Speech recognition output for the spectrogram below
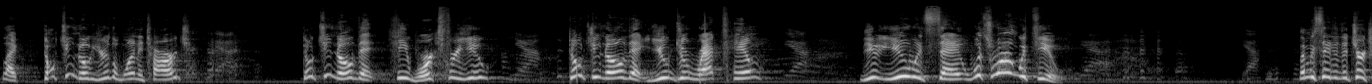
Like, don't you know you're the one in charge? Yeah. Don't you know that he works for you? Yeah. Don't you know that you direct him? Yeah. You, you would say, What's wrong with you? Yeah. Yeah. Let me say to the church,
